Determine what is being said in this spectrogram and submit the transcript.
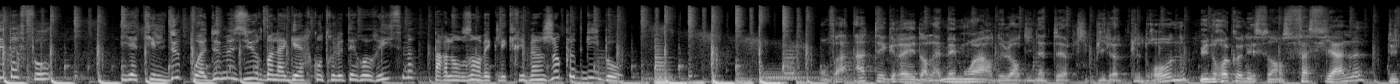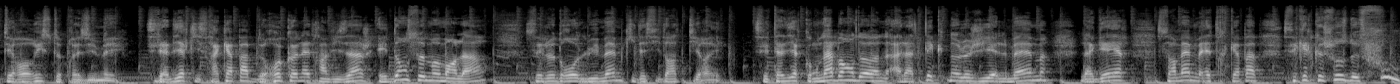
C'est pas faux. Y a-t-il deux poids, deux mesures dans la guerre contre le terrorisme? Parlons-en avec l'écrivain Jean-Claude Guibaud. On va intégrer dans la mémoire de l'ordinateur qui pilote le drone une reconnaissance faciale du terroriste présumé. C'est-à-dire qu'il sera capable de reconnaître un visage et dans ce moment-là, c'est le drone lui-même qui décidera de tirer. C'est-à-dire qu'on abandonne à la technologie elle-même la guerre sans même être capable. C'est quelque chose de fou,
